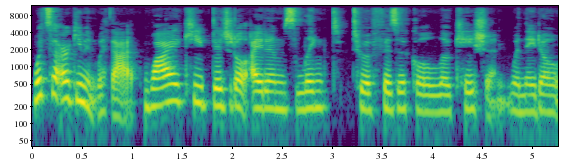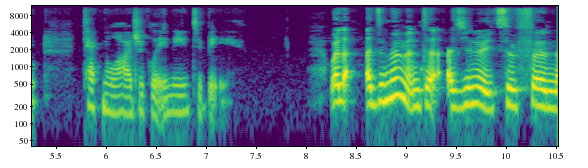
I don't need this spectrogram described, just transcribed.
What's the argument with that? Why keep digital items linked to a physical location when they don't technologically need to be? Well, at the moment, as you know, it's often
